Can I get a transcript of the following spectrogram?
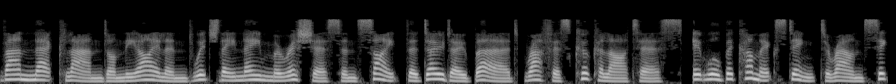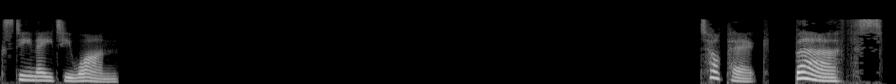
van Neck land on the island which they name Mauritius and sight the dodo bird Raphus cucullatus. It will become extinct around 1681. Births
